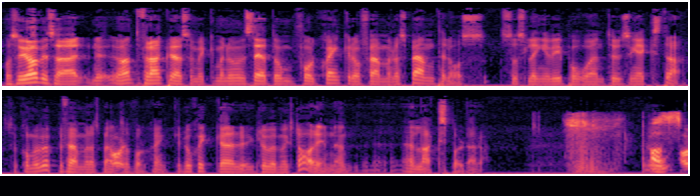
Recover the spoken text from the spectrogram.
och så gör vi så här. nu- Jag har inte förankrat det här så mycket men om vi säger att om folk skänker då 500 spänn till oss så slänger vi på en tusing extra. Så kommer vi upp i 500 spänn Oj. som folk skänker. Då skickar klubben McStar in en, en lax på det där. Pass på!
